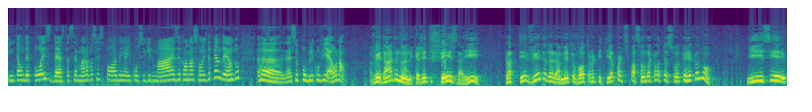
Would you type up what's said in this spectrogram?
Então, depois desta semana, vocês podem aí conseguir mais reclamações, dependendo ah, né, se o público vier ou não. A verdade, Nani, que a gente fez daí para ter verdadeiramente, eu volto a repetir, a participação daquela pessoa que reclamou. E se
